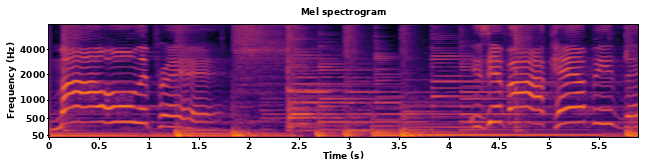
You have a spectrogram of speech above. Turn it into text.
My only prayer is if I can't be there.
